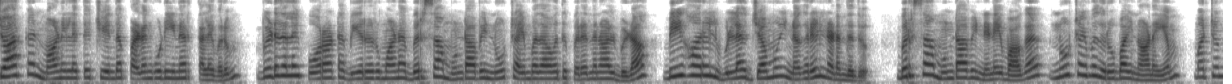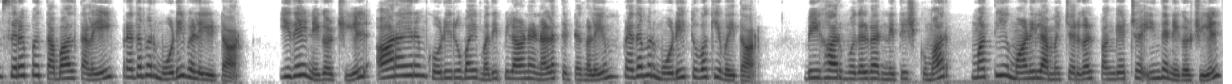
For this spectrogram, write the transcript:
ஜார்க்கண்ட் மாநிலத்தைச் சேர்ந்த பழங்குடியினர் தலைவரும் விடுதலை போராட்ட வீரருமான பிர்சா முண்டாவின் நூற்றி ஐம்பதாவது பிறந்தநாள் விழா பீகாரில் உள்ள ஜமுய் நகரில் நடந்தது. பிர்சா முண்டாவின் நினைவாக நூற்றி ஐம்பது ரூபாய் நாணயம் மற்றும் சிறப்பு தபால் தலையை பிரதமர் மோடி வெளியிட்டார். இதே நிகழ்ச்சியில் ஆறாயிரம் கோடி ரூபாய் மதிப்பிலான நலத்திட்டங்களையும் பிரதமர் மோடி துவக்கி வைத்தார். பீகார் முதல்வர் நிதிஷ்குமார் மத்திய மாநில அமைச்சர்கள் பங்கேற்ற இந்த நிகழ்ச்சியில்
